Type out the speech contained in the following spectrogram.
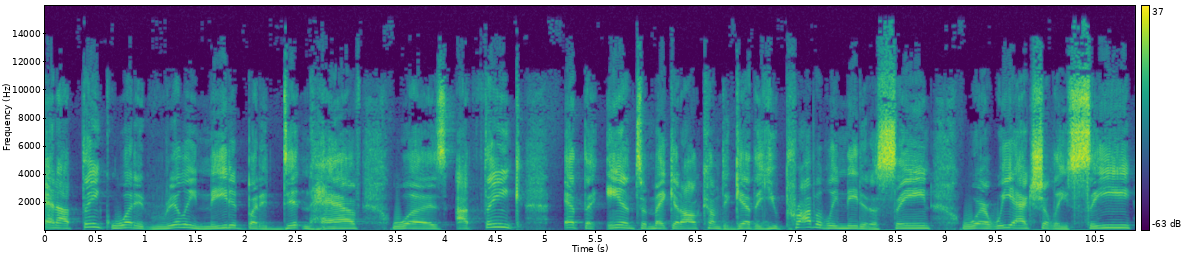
And I think what it really needed, but it didn't have, was I think at the end to make it all come together, you probably needed a scene where we actually see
